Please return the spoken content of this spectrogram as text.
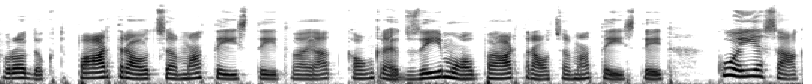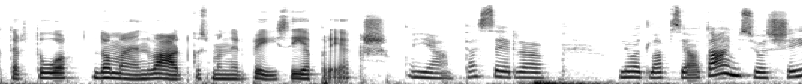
produktu pārtraucam attīstīt vai at, konkrētu zīmolu pārtraucam attīstīt. Ko iesākt ar to domēnu vārdu, kas man ir bijis iepriekš? Jā, tas ir ļoti labs jautājums, jo šī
